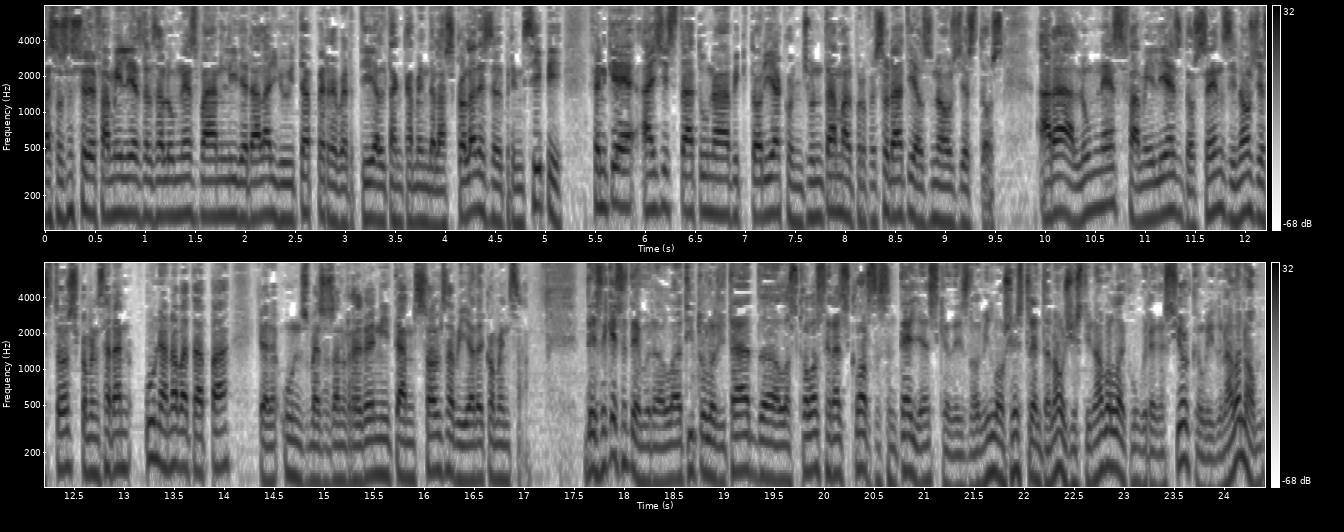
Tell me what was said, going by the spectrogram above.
L'Associació de Famílies dels alumnes van liderar la lluita per revertir el tancament de l'escola des del principi, fent que hagi estat una victòria conjunta amb el professorat i els nous gestors. Ara alumnes, famílies, docents i nous gestors començaran una nova etapa que uns mesos enrere ni tan sols havia de començar. Des d'aquest setembre, la titularitat de l'Escola Serats Cors de Centelles, que des del 1939 gestionava la congregació que li donava nom,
